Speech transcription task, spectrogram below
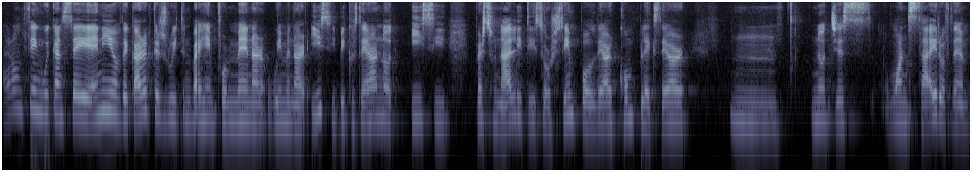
I don't think we can say any of the characters written by him for men or women are easy because they are not easy personalities or simple. They are complex. They are mm, not just one side of them.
